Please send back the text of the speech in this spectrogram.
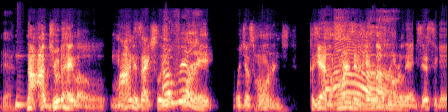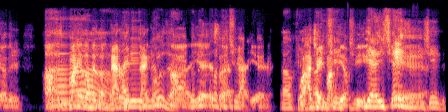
Yeah. No, I drew the halo. Mine is actually Oh, a really? ape with just horns. Because yeah, the horns and halo Oh. don't really exist together. Because my halo has a battery pack on the side. Yeah, it's a your- yeah. Okay. Well, I Oh, changed you my it. PFP. Yeah, you changed it. You changed it.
